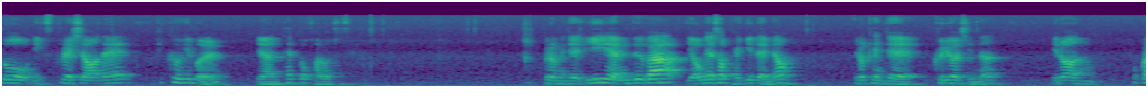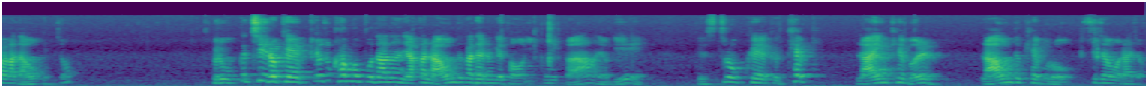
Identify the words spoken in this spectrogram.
또 익스프레션의 피크 힙을 얘한테 또 걸어주세요. 그럼 이제 이 end가 0에서 100이 되면 이렇게 이제 그려지는 이런 효과가 나오겠죠. 그리고 끝이 이렇게 뾰족한 것보다는 약간 라운드가 되는 게 더 이쁘니까 여기 그 스트로크의 그 cap, line cap을 round cap으로 수정을 하죠.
